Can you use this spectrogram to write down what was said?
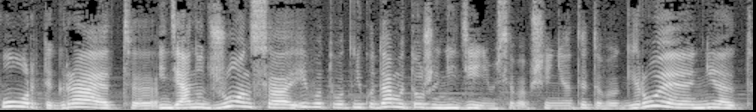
Форд играет э, Индиану Джонса. И вот, вот никуда мы тоже не денемся вообще ни от этого героя, ни от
